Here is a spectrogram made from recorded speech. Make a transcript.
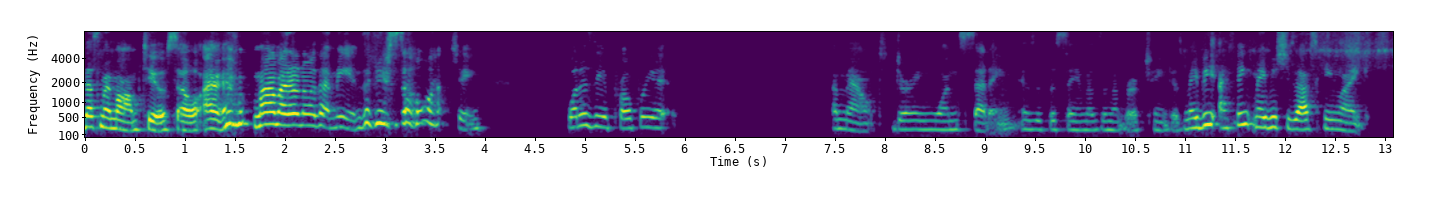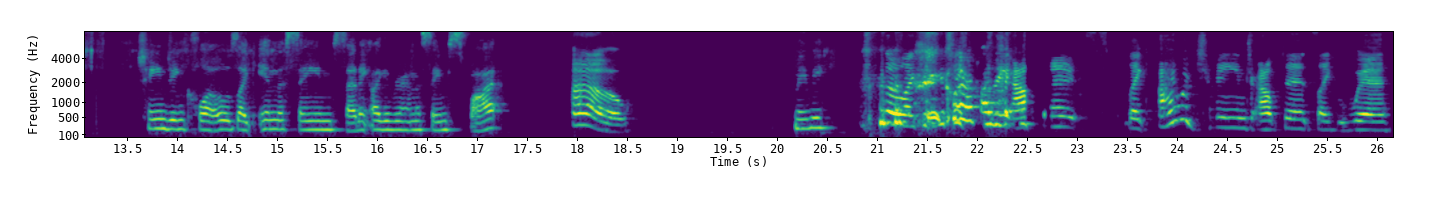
That's my mom too. So I mom, I don't know what that means if you're still watching. What is the appropriate amount during one setting? Is it the same as the number of changes? Maybe I think maybe she's asking like changing clothes like in the same setting, like if you're in the same spot. Oh. maybe. So like Clarify that. outfits, like I would change outfits like with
